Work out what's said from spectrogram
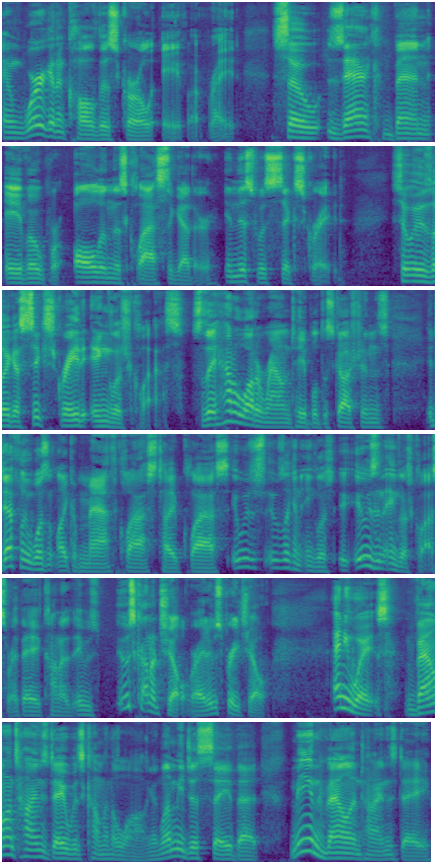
And we're going to call this girl Ava, right? So Zach, Ben, Ava were all in this class together. And this was sixth grade. So it was like a sixth grade English class. So they had a lot of roundtable discussions. It definitely wasn't like a math class type class. It was it was like an English it, it was an English class, right? They kind of it was it was kind of chill, right? It was pretty chill. Anyways, Valentine's Day was coming along, and let me just say that me and Valentine's Day,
